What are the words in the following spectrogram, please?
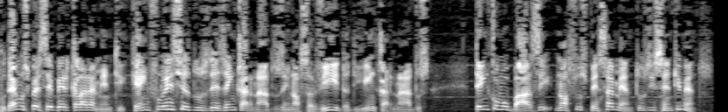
Pudemos perceber claramente que a influência dos desencarnados em nossa vida de encarnados tem como base nossos pensamentos e sentimentos.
